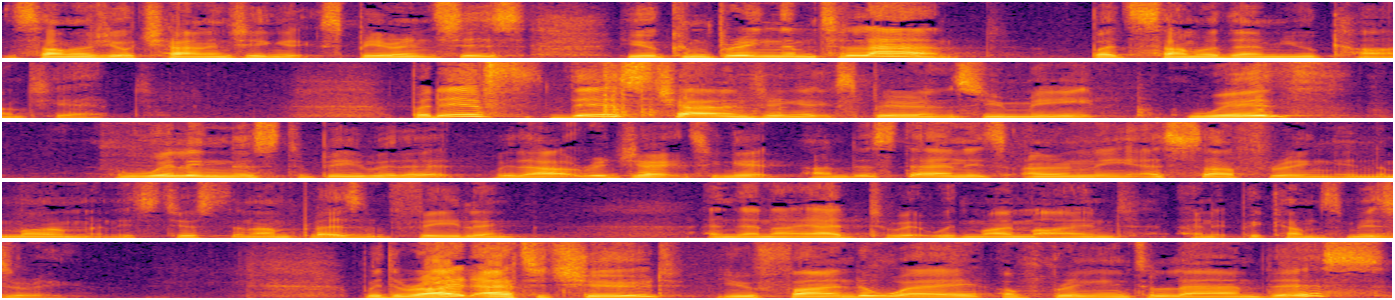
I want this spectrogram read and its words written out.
some of your challenging experiences. You can bring them to land, but some of them you can't yet. But if this challenging experience you meet with a willingness to be with it without rejecting it, understand it's only a suffering in the moment. It's just an unpleasant feeling, and then I add to it with my mind, and it becomes misery. With the right attitude, you find a way of bringing to land this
